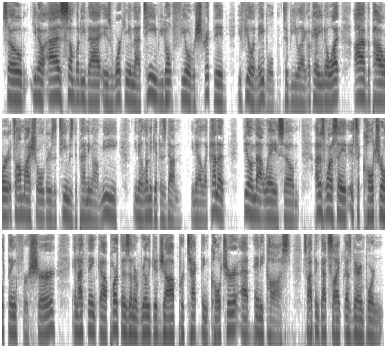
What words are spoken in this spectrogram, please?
So, you know, as somebody that is working in that team, you don't feel restricted, you feel enabled to be like, okay, you know what? I have the power. It's on my shoulders. The team is depending on me. You know, let me get this done you know, like kind of feeling that way. So I just want to say it's a cultural thing for sure. And I think uh, has done a really good job protecting culture at any cost. So I think that's like, that's very important.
